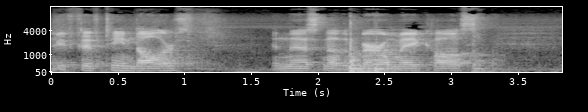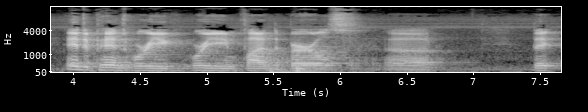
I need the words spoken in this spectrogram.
maybe $15 in this. Now the barrel may cost, it depends where you where you can find the barrels. Uh, they,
